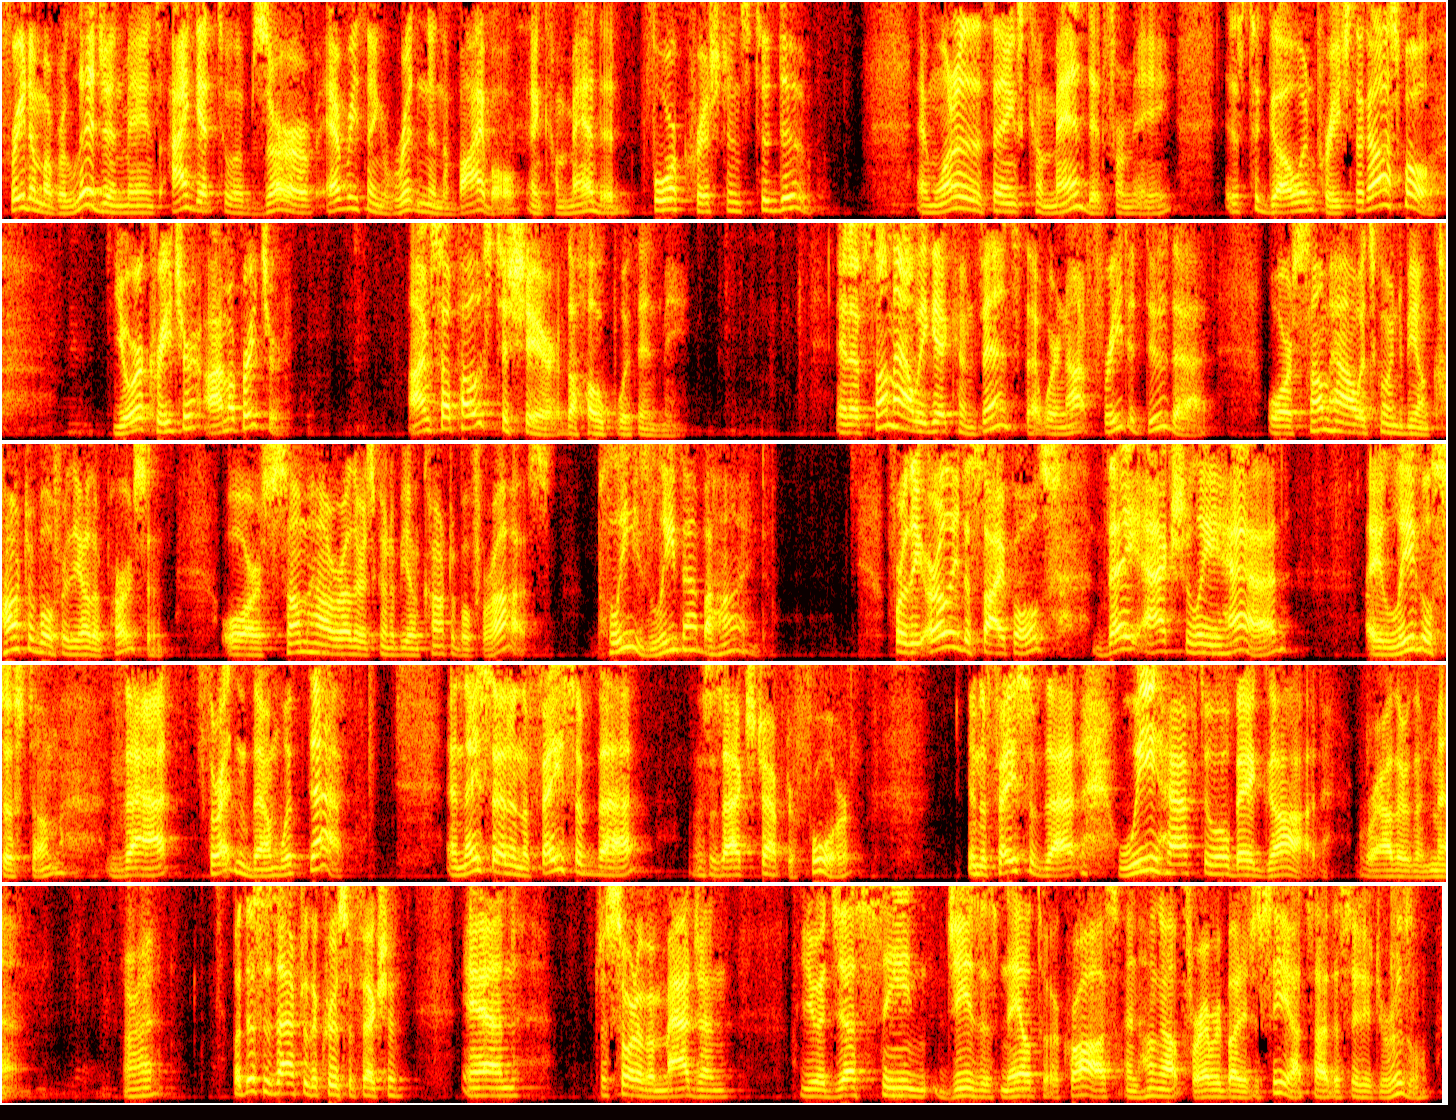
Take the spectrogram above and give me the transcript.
Freedom of religion means I get to observe everything written in the Bible and commanded for Christians to do. And one of the things commanded for me is to go and preach the gospel. You're a creature, I'm a preacher. I'm supposed to share the hope within me. And if somehow we get convinced that we're not free to do that, or somehow it's going to be uncomfortable for the other person, or somehow or other it's going to be uncomfortable for us, please leave that behind. For the early disciples, they actually had a legal system that threatened them with death. And they said, in the face of that, this is Acts chapter 4, in the face of that, we have to obey God rather than men. All right? But this is after the crucifixion, and Just sort of imagine you had just seen Jesus nailed to a cross and hung up for everybody to see outside the city of Jerusalem.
